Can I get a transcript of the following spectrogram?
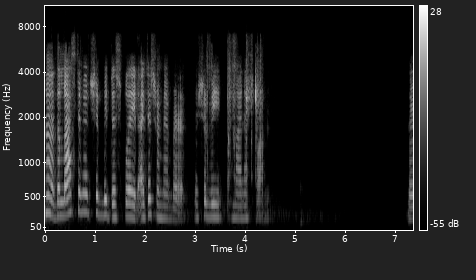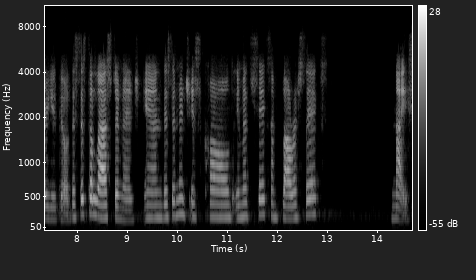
huh the last image should be displayed I just remembered there should be minus one There you go. This is the last image, and this image is called image 6 and flower 6. Nice.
